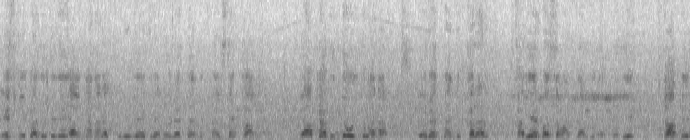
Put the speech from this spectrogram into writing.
resmi gazetede yayınlanarak yürürlüğe giren öğretmenlik meslek kanunu ve akabinde uygulanan öğretmenlik karar, kariyer basamakları yönetmeliği tam bir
